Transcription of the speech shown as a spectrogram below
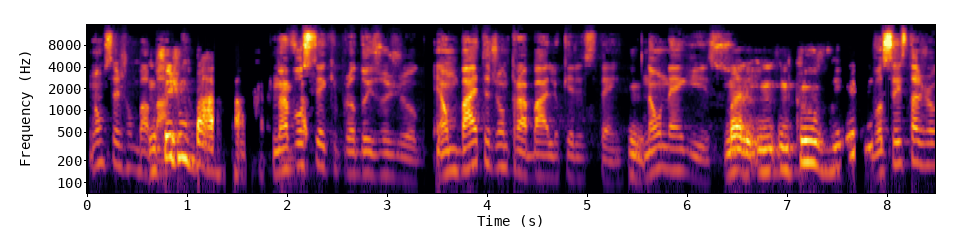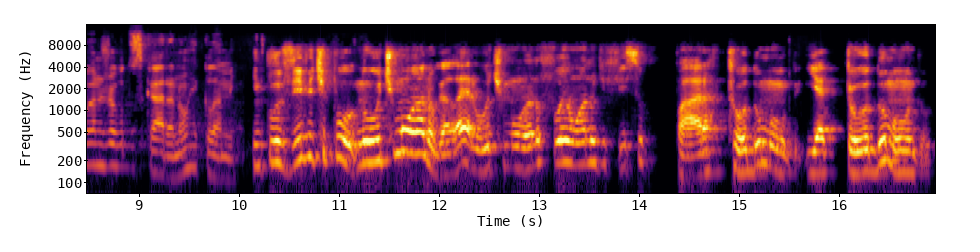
não seja um babaca. Não seja um babaca. Não é você que produz o jogo. É um baita de um trabalho que eles têm. Sim. Não negue isso. Mano, in inclusive. Você está jogando o jogo dos caras, não reclame. Inclusive, tipo, no último ano, galera, o último ano foi um ano difícil para todo mundo. E é todo mundo.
